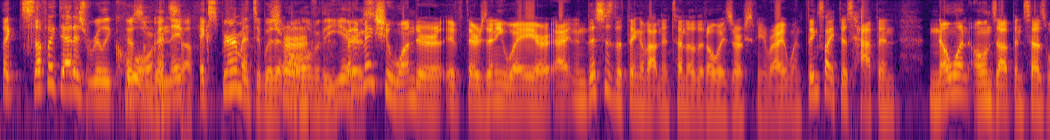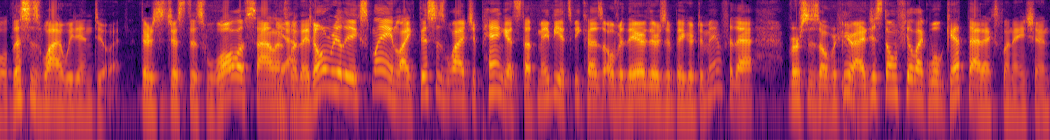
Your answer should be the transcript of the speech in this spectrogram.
like stuff like that is really cool. some good And they've stuff. experimented with it all over the years. But it makes you wonder if there's any way, or and this is the thing about Nintendo that always irks me, right? When things like this happen, no one owns up and says, "Well, this is why we didn't do it." There's just this wall of silence Yeah. where they don't really explain, like, this is why Japan gets stuff. Maybe it's because over there there's a bigger demand for that versus over here. I just don't feel like we'll get that explanation,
